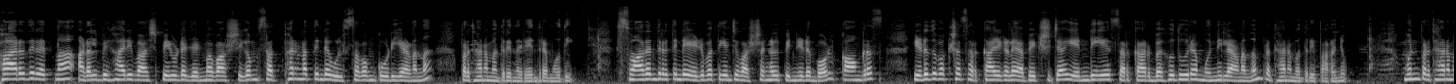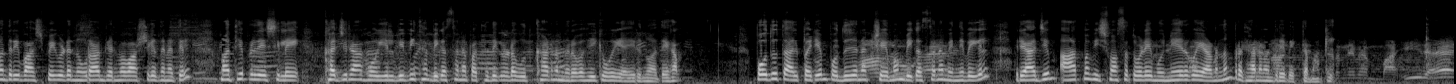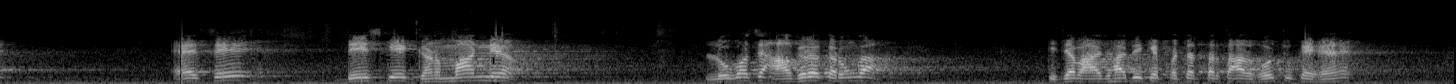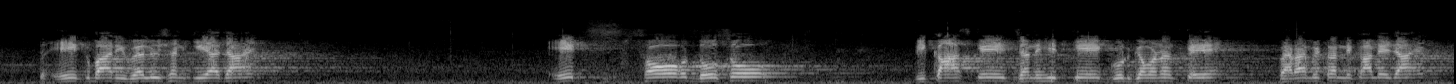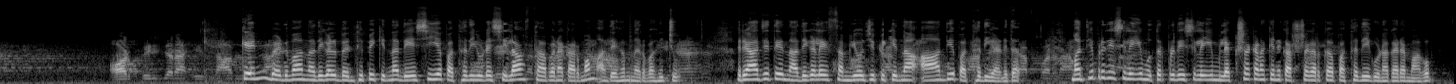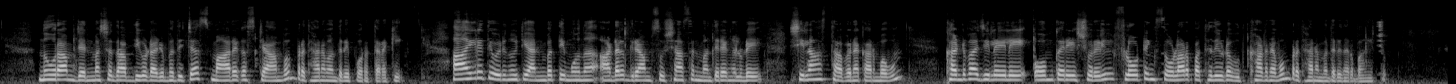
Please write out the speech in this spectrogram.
ഭാരതരത്ന അടൽ ബിഹാരി വാജ്പേയിയുടെ ജന്മവാർഷികം സദ്ഭരണത്തിന്റെ ഉത്സവം കൂടിയാണെന്ന് പ്രധാനമന്ത്രി നരേന്ദ്രമോദി. സ്വാതന്ത്ര്യത്തിന്റെ എഴുപത്തിയഞ്ച് വർഷങ്ങൾ പിന്നിടുമ്പോൾ കോൺഗ്രസ് ഇടതുപക്ഷ സർക്കാരുകളെ അപേക്ഷിച്ച് എൻ ഡി എ സർക്കാർ ബഹുദൂരം മുന്നിലാണെന്നും പ്രധാനമന്ത്രി പറഞ്ഞു. മുൻ പ്രധാനമന്ത്രി വാജ്പേയിയുടെ നൂറാം ജന്മവാർഷിക ദിനത്തിൽ മധ്യപ്രദേശിലെ ഖജുരാഹോയിൽ വിവിധ വികസന പദ്ധതികളുടെ ഉദ്ഘാടനം നിർവഹിക്കുകയായിരുന്നു അദ്ദേഹം. പൊതു താൽപര്യം പൊതുജനക്ഷേമം വികസനം എന്നിവയിൽ രാജ്യം ആത്മവിശ്വാസത്തോടെ മുന്നേറുകയാണെന്നും പ്രധാനമന്ത്രി വ്യക്തമാക്കി. ऐसे देश के गणमान्य लोगों से आग्रह करूँगा कि जब आज़ादी के 75 साल हो चुके हैं तो एक बार इवोल्यूशन किया जाए। एक सौ, दो सौ विकास के, जनहित के, गुड गवर्नेंस के पैरामीटर निकाले जाएँ। കെൻ ബെഡ്വ നദികൾ ബന്ധിപ്പിക്കുന്ന ദേശീയ പദ്ധതിയുടെ ശിലാസ്ഥാപന കർമ്മം അദ്ദേഹം നിർവഹിച്ചു. രാജ്യത്തെ നദികളെ സംയോജിപ്പിക്കുന്ന ആദ്യ പദ്ധതിയാണിത്. മധ്യപ്രദേശിലെയും ഉത്തർപ്രദേശിലെയും ലക്ഷക്കണക്കിന് കർഷകർക്ക് പദ്ധതി ഗുണകരമാകും. നൂറാം ജന്മശതാബ്ദിയോടനുബന്ധിച്ച് സ്മാരക സ്റ്റാമ്പും പ്രധാനമന്ത്രി പുറത്തിറക്കി. ആയിരത്തി ഒരുന്നൂറ്റി അൻപത്തിമൂന്ന് അടൽ ഗ്രാം സുശാസൻ മന്ദിരങ്ങളുടെ ശിലാസ്ഥാപന കർമ്മവും ഖണ്ഡ്വ ജില്ലയിലെ ഓംകരേശ്വറിൽ ഫ്ലോട്ടിംഗ് സോളാർ പദ്ധതിയുടെ ഉദ്ഘാടനവും പ്രധാനമന്ത്രി നിർവഹിച്ചു.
